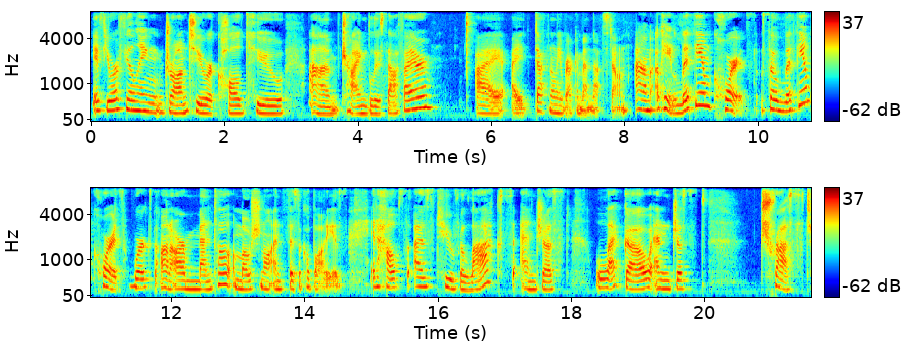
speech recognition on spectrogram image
if you're feeling drawn to or called to um, trying blue sapphire, I, I, definitely recommend that stone. Um, okay, lithium quartz. So, lithium quartz works on our mental, emotional, and physical bodies. It helps us to relax and just let go and just trust,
